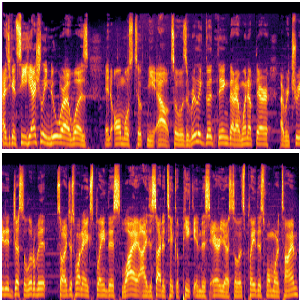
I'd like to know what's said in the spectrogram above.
As you can see, he actually knew where I was and almost took me out. So it was a really good thing that I went up there. I retreated just a little bit. So I just want to explain this, why I decided to take a peek in this area. So let's play this one more time.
